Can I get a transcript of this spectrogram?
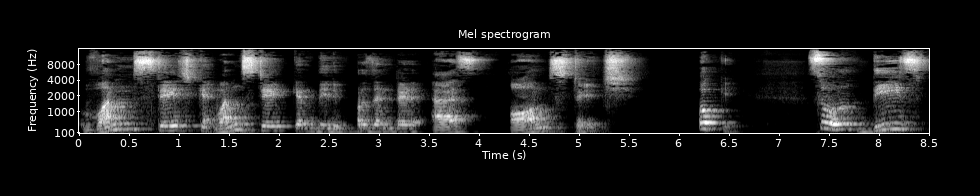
One stage can, one state can be represented as on stage. Okay. So these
